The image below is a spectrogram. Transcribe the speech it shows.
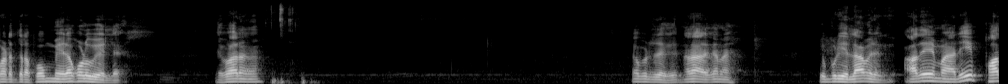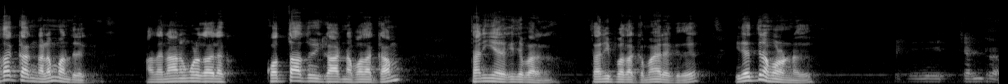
படத்துல பொம்மையில் கொழுவே இல்லை. இது பாருங்க. எப்படி இருக்குது நல்லா இருக்குண்ணே இப்படி எல்லாமே இருக்குது அதே மாதிரி பதக்கங்களும் வந்திருக்கு. அதை நான் உங்களுக்கு அதில் கொத்தா தூக்கி காட்டின பதக்கம் தனியாக இருக்குது இங்கே பாருங்கள் தனி பதக்கமாக இருக்குது. இது எத்தனை பவுன் அது டென்ரா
